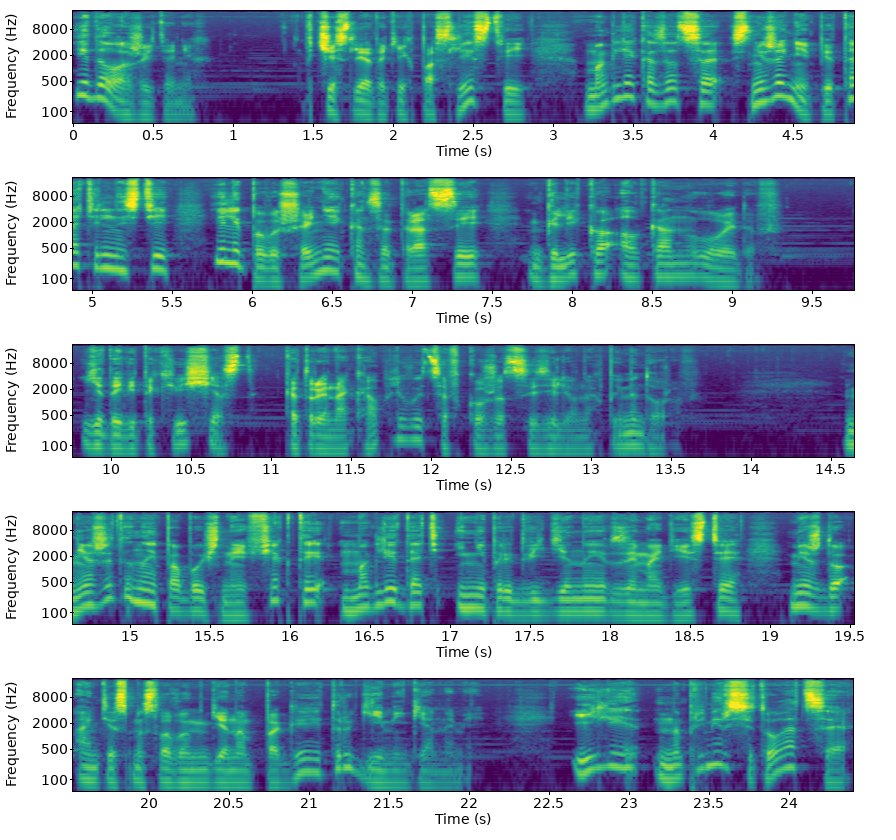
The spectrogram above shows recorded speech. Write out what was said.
и доложить о них. В числе таких последствий могли оказаться снижение питательности или повышение концентрации гликоалканлоидов, ядовитых веществ, которые накапливаются в кожице зеленых помидоров. Неожиданные побочные эффекты могли дать и непредвиденные взаимодействия между антисмысловым геном ПГ и другими генами. Или, например, ситуация,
